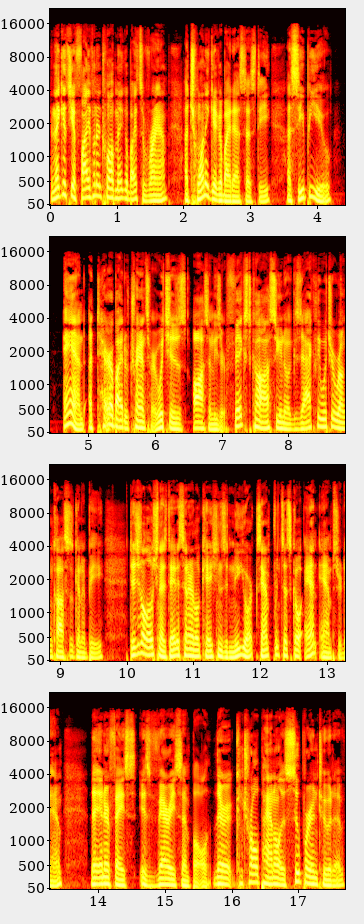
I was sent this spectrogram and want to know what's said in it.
and that gets you 512 megabytes of RAM, a 20 gigabyte SSD, a CPU, and a terabyte of transfer, which is awesome. These are fixed costs, so you know exactly what your run cost is going to be. DigitalOcean has data center locations in New York, San Francisco, and Amsterdam. The interface is very simple. Their control panel is super intuitive,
